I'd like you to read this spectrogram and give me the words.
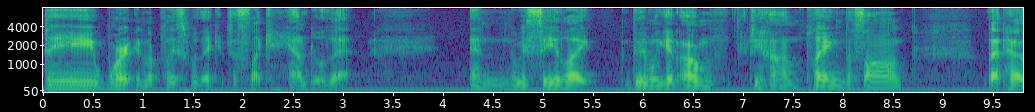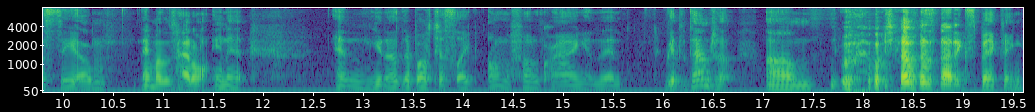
they weren't in a place where they could just like handle that. And we see like then we get um Jihan playing the song that has the um name of the title in it. And, you know, they're both just like on the phone crying and then we get the time jump. Um which I was not expecting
